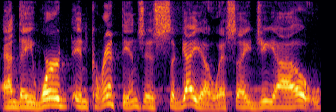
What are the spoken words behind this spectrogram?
And the word in Corinthians is sagio, S A G I O.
